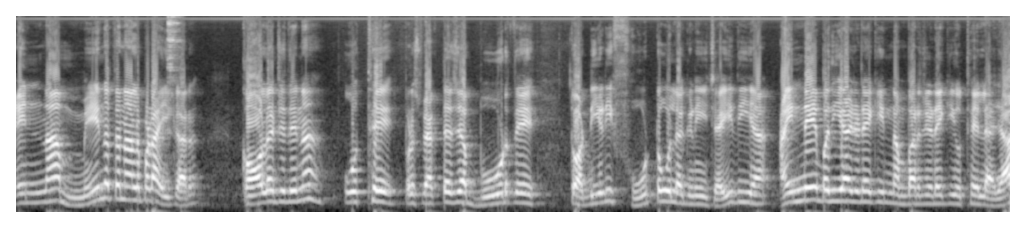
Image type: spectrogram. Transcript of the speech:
ਇੰਨਾ ਮਿਹਨਤ ਨਾਲ ਪੜ੍ਹਾਈ ਕਰ ਕਾਲਜ ਦੇ ਨਾ, ਉੱਥੇ ਪ੍ਰੋਸਪੈਕਟਸ ਜਾਂ ਬੋਰਡ ਤੇ ਤੁਹਾਡੀ ਜਿਹੜੀ ਫੋਟੋ ਲੱਗਣੀ ਚਾਹੀਦੀ ਆ, ਇੰਨੇ ਵਧੀਆ ਜਿਹੜੇ ਕਿ ਨੰਬਰ ਜਿਹੜੇ ਕਿ ਉੱਥੇ ਲੈ ਜਾ,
